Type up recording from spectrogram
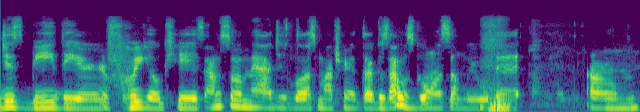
just be there for your kids. I'm so mad I just lost my train of thought because I was going somewhere with that. Um,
